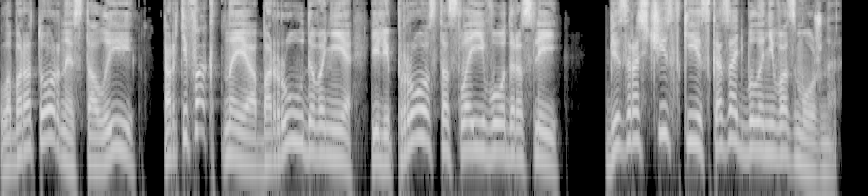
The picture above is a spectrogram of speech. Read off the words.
Лабораторные столы, артефактное оборудование или просто слои водорослей, без расчистки сказать было невозможно.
